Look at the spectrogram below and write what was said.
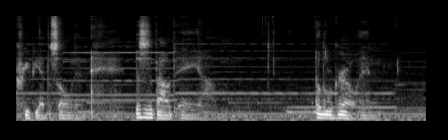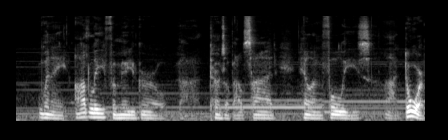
creepy episode. And this is about a, um, a little girl. And when a oddly familiar girl uh, turns up outside Helen Foley's uh, door,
